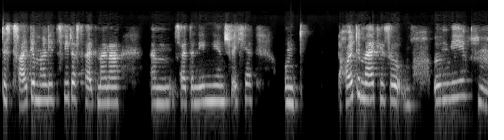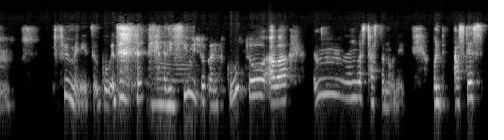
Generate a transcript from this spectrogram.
das zweite Mal jetzt wieder seit meiner, ähm, seit der Nebennierenschwäche. Und heute merke ich so, irgendwie, hm, fühle mich nicht so gut. Mhm. Also ich fühle mich schon ganz gut so, aber ähm, irgendwas passt da noch nicht. Und auf das,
